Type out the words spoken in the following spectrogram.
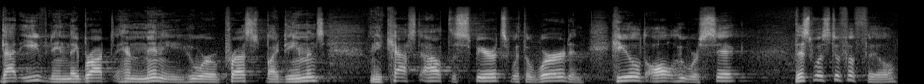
That evening they brought to him many who were oppressed by demons, and he cast out the spirits with a word and healed all who were sick. This was to fulfill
